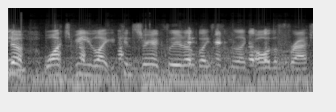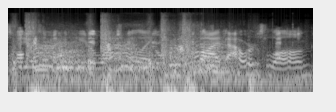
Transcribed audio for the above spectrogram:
No, watch me like considering I cleared up like something like all the Fraps videos on my computer. Watch me like five hours long.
